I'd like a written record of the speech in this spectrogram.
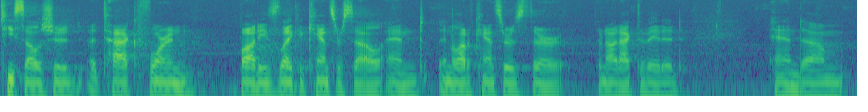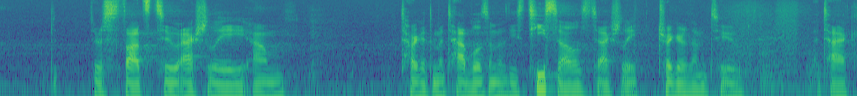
T cells should attack foreign bodies like a cancer cell, and in a lot of cancers, they're they're not activated, and um, there's thoughts to actually um, target the metabolism of these T cells to actually trigger them to attack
